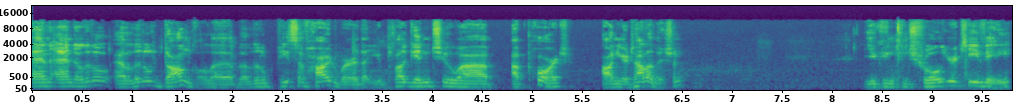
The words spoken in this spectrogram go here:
and and a little a little dongle, a, a little piece of hardware that you plug into a, a port on your television. You can control your TV,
